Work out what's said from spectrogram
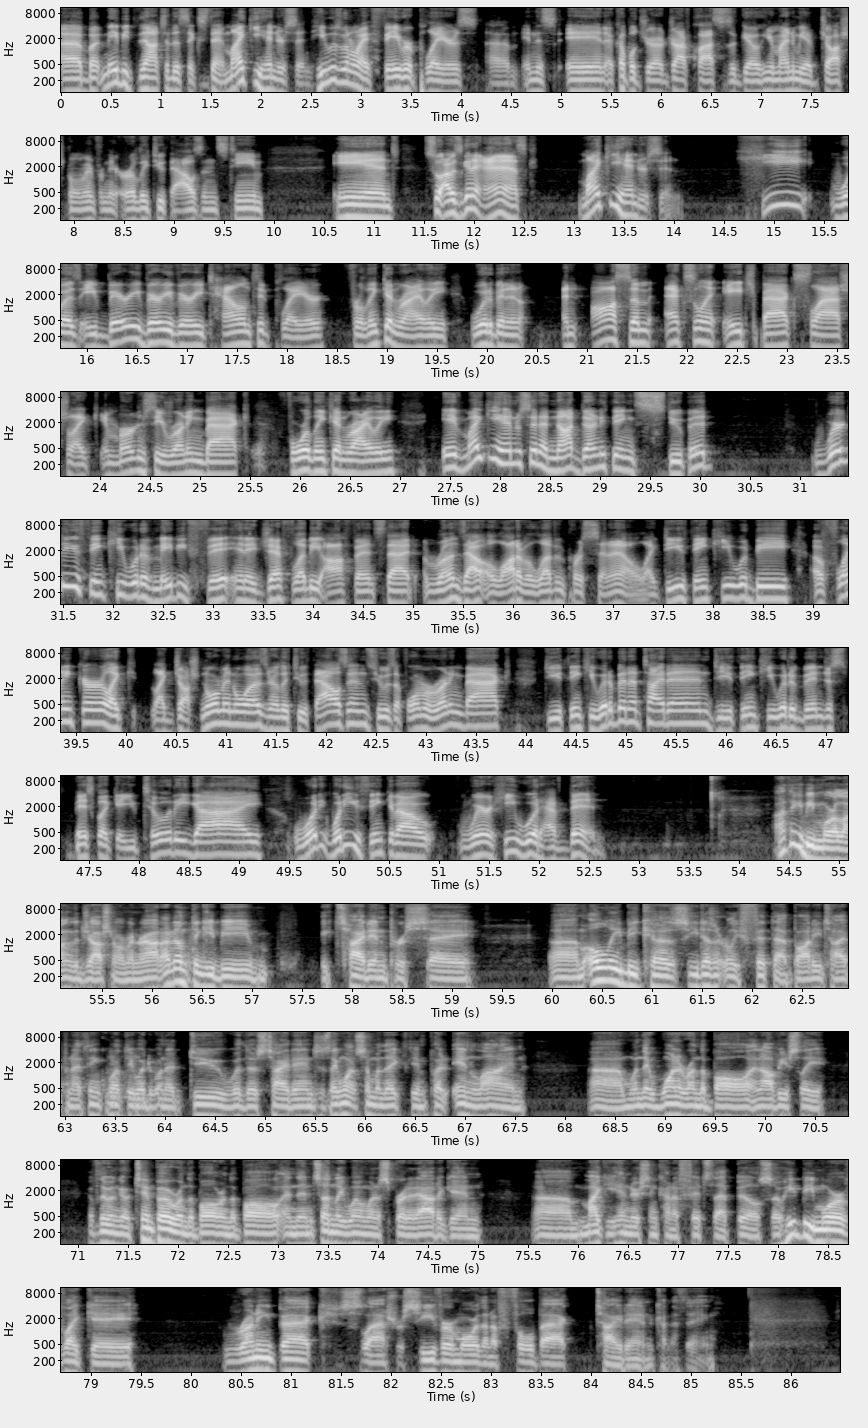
uh, but maybe not to this extent. Mikey Henderson, he was one of my favorite players um, in this in a couple draft classes ago. He reminded me of Josh Norman from the early 2000s team, and so I was going to ask Mikey Henderson. He was a very, very, very talented player for Lincoln Riley. Would have been an an awesome, excellent H back slash like emergency running back for Lincoln Riley if Mikey Henderson had not done anything stupid, where do you think he would have maybe fit in a Jeff Lebby offense that runs out a lot of 11 personnel? Like, do you think he would be a flanker like like Josh Norman was in early 2000s, who was a former running back? Do you think he would have been a tight end? Do you think he would have been just basically like a utility guy? What do, what do you think about where he would have been? I think he'd be more along the Josh Norman route. I don't think he'd be a tight end per se. Um, only because he doesn't really fit that body type. And I think what they Mhm. would want to do with those tight ends is they want someone they can put in line um, when they want to run the ball. And obviously, if they want to go tempo, run the ball, run the ball, and then suddenly when want to spread it out again, um, Mikey Henderson kind of fits that bill. So he'd be more of like a running back slash receiver more than a fullback tight end kind of thing.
